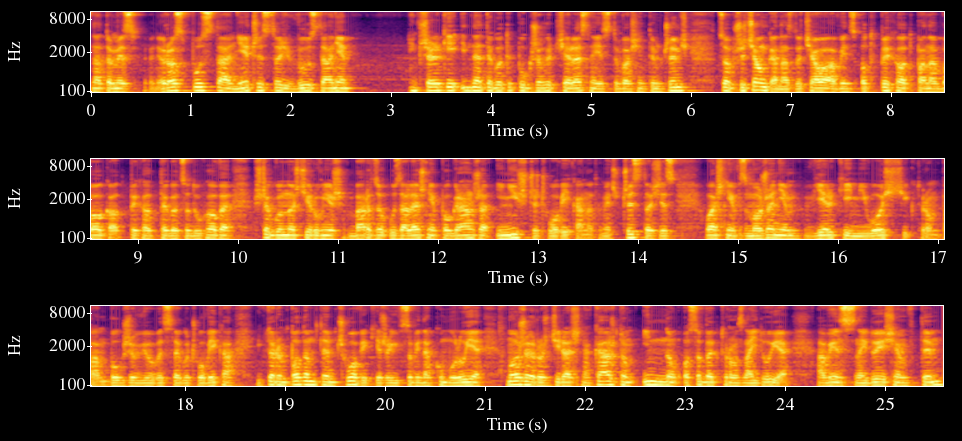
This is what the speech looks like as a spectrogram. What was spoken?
Natomiast rozpusta, nieczystość, wyuzdanie i wszelkie inne tego typu grzechy cielesne jest właśnie tym czymś, co przyciąga nas do ciała, a więc odpycha od Pana Boga, odpycha od tego, co duchowe, w szczególności również bardzo uzależnia, pogrąża i niszczy człowieka. Natomiast czystość jest właśnie wzmożeniem wielkiej miłości, którą Pan Bóg żywi wobec tego człowieka i którym potem ten człowiek, jeżeli w sobie nakumuluje, może rozdzielać na każdą inną osobę, którą znajduje. A więc znajduje się w tym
